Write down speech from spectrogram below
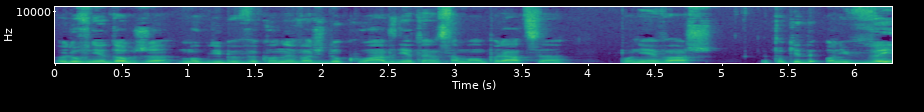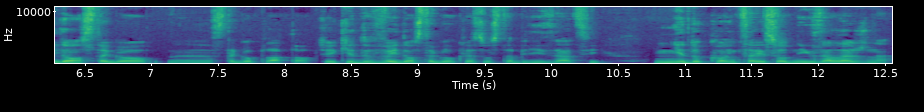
równie dobrze mogliby wykonywać dokładnie tę samą pracę, ponieważ to kiedy oni wyjdą z tego, e, z tego plato, czyli kiedy wyjdą z tego okresu stabilizacji, nie do końca jest od nich zależne.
